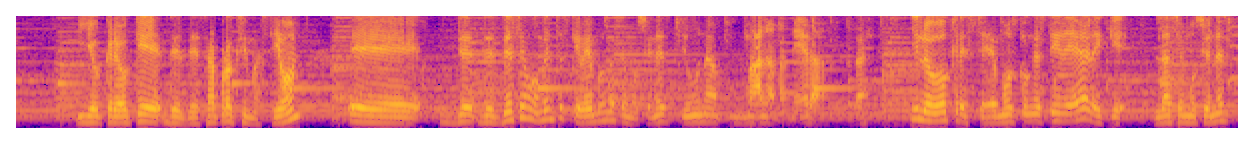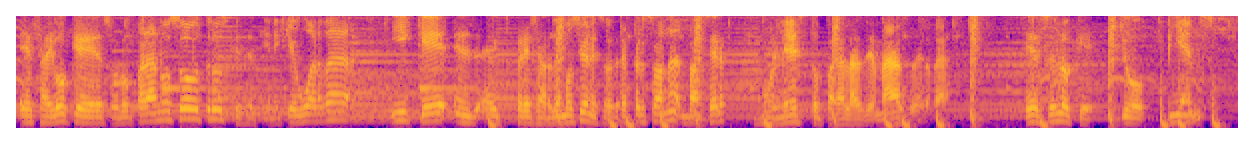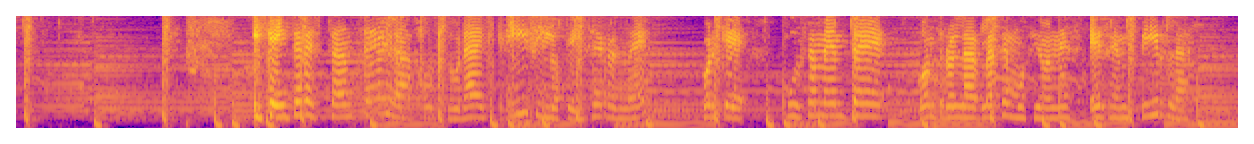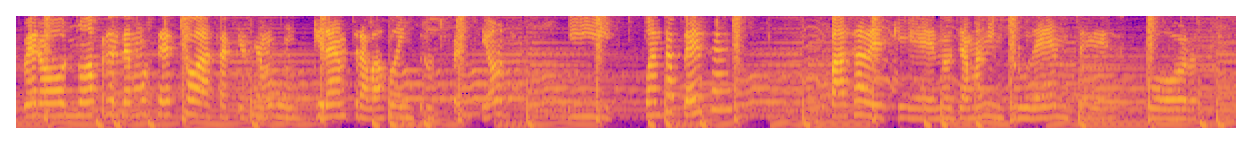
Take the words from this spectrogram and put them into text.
Y yo creo que desde esa aproximación, eh, desde ese momento es que vemos las emociones de una mala manera, ¿verdad? Y luego crecemos con esta idea de que las emociones es algo que es solo para nosotros, que se tiene que guardar y que expresar emociones a otra persona va a ser molesto para las demás, ¿verdad? Eso es lo que yo pienso. Y qué interesante la postura de Chris y lo que dice René, porque justamente controlar las emociones es sentirlas, pero no aprendemos esto hasta que hacemos un gran trabajo de introspección. ¿Y cuántas veces pasa de que nos llaman imprudentes por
